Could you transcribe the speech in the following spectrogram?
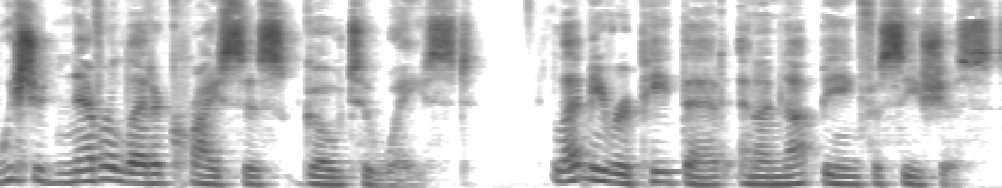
we should never let a crisis go to waste. Let me repeat that, and I'm not being facetious.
